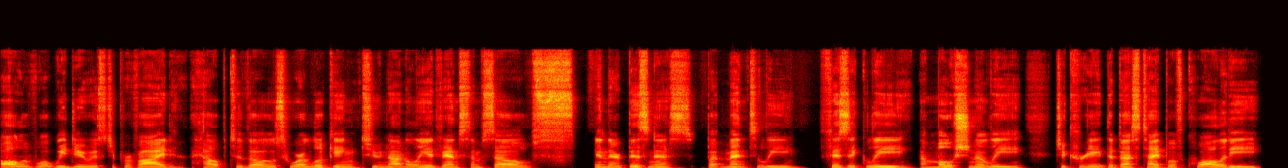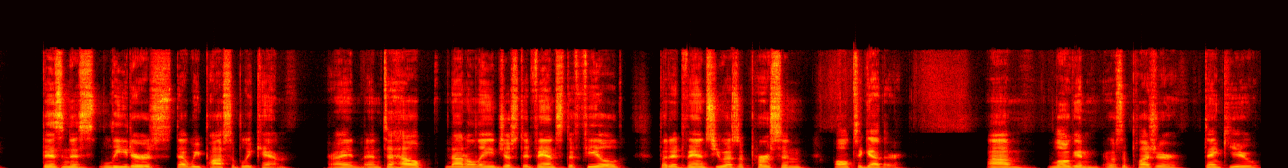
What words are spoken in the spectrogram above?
all of what we do is to provide help to those who are looking to not only advance themselves in their business, but mentally, physically, emotionally, to create the best type of quality business leaders that we possibly can, right? And to help not only just advance the field, but advance you as a person altogether. Um, Logan, it was a pleasure. Thank you.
